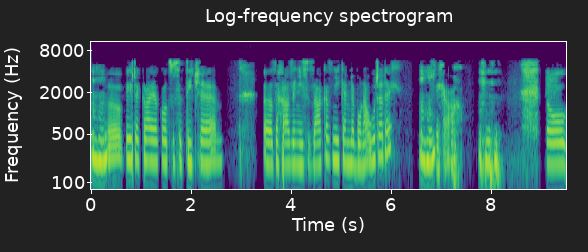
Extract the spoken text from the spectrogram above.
mm-hmm. bych řekla, jako co se týče eh, zacházení se zákazníkem nebo na úřadech mm-hmm. v Čechách. to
